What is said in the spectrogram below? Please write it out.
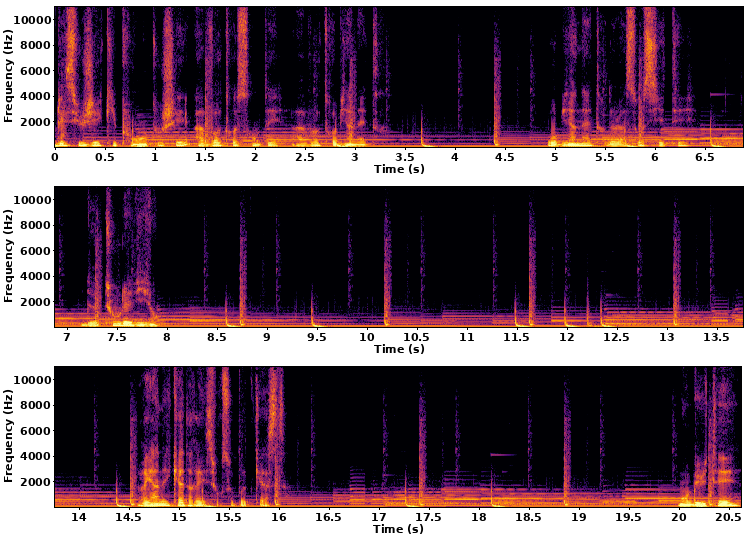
les sujets qui pourront toucher à votre santé, à votre bien-être, au bien-être de la société, de tous les vivants. Rien n'est cadré sur ce podcast. Mon but est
